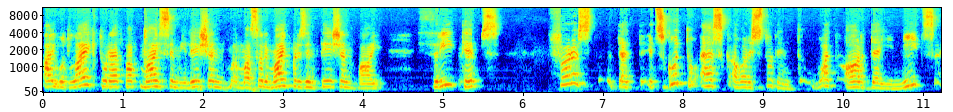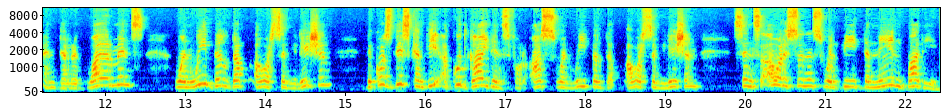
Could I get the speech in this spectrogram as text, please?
I would like to wrap up my simulation, my, sorry, my presentation by three tips. First, that it's good to ask our student what are their needs and the requirements when we build up our simulation, because this can be a good guidance for us when we build up our simulation since our students will be the main body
